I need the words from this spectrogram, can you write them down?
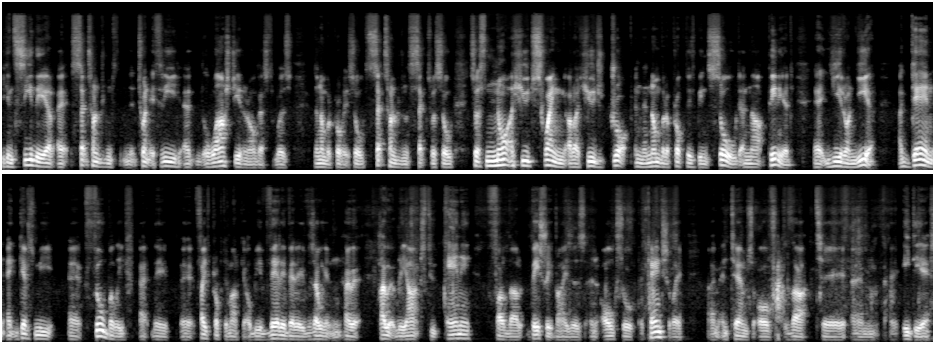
You can see there uh, 623 uh, last year in August was the number of properties sold. 606 were sold. So it's not a huge swing or a huge drop in the number of properties being sold in that period uh, year on year. Again, it gives me uh, full belief that the uh, Fife property market will be very, very resilient in how it how it reacts to any further base rate rises and also potentially um, in terms of that uh, um, ADS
